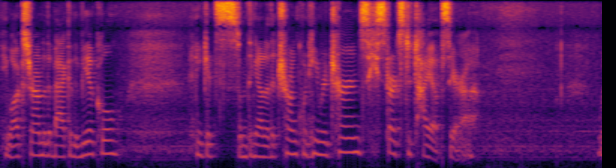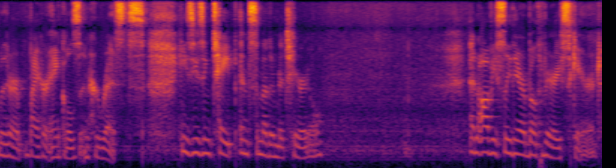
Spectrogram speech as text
He walks around to the back of the vehicle and he gets something out of the trunk. When he returns, he starts to tie up Sara with her by her ankles and her wrists. He's using tape and some other material. And obviously they are both very scared.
